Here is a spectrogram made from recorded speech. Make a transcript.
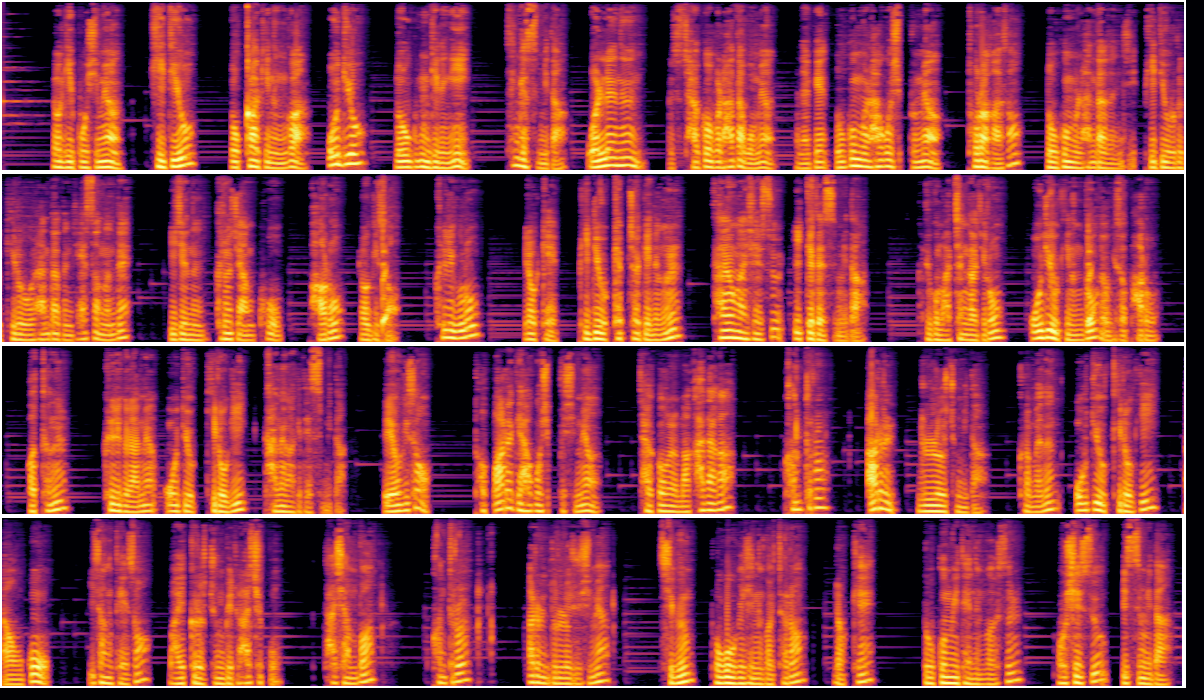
여기 보시면 비디오 녹화 기능과 오디오 녹음 기능이 생겼습니다. 원래는 그래서 작업을 하다 보면 만약에 녹음을 하고 싶으면 돌아가서 녹음을 한다든지 비디오를 기록을 한다든지 했었는데 이제는 그러지 않고 바로 여기서 클릭으로 이렇게 비디오 캡처 기능을 사용하실 수 있게 됐습니다. 그리고 마찬가지로 오디오 기능도 여기서 바로 버튼을 클릭을 하면 오디오 기록이 가능하게 됐습니다. 네, 여기서 더 빠르게 하고 싶으시면 작업을 막 하다가 Control R을 눌러줍니다. 그러면은 오디오 기록이 나오고 이 상태에서 마이크를 준비를 하시고 다시 한번 Control R을 눌러주시면 지금 보고 계시는 것처럼 이렇게 녹음이 되는 것을 보실 수 있습니다.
